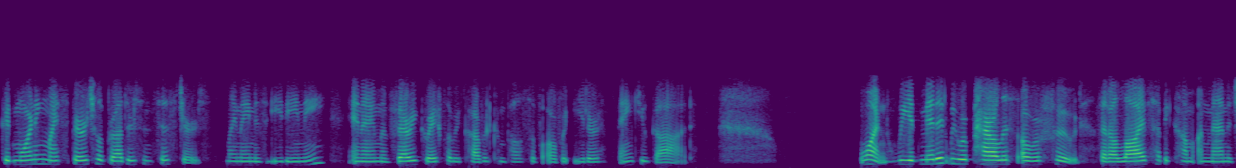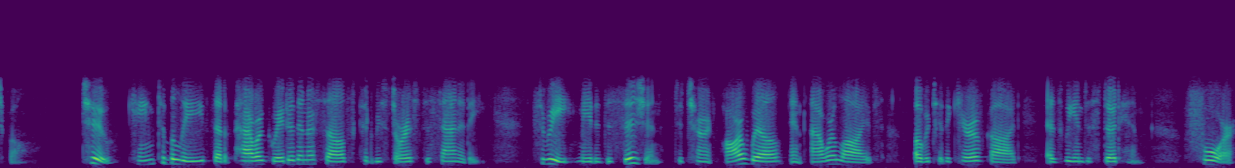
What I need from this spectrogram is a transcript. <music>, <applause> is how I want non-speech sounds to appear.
Good morning, my spiritual brothers and sisters. My name is Irini, and I am a very grateful recovered compulsive overeater. Thank you, God. One, we admitted we were powerless over food, that our lives had become unmanageable. Two, came to believe that a power greater than ourselves could restore us to sanity. Three, made a decision to turn our will and our lives over to the care of God as we understood Him. Four,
